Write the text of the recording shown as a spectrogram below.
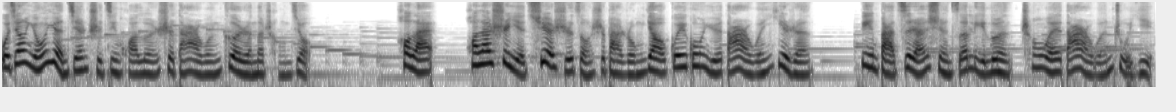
我将永远坚持进化论是达尔文个人的成就。后来，华莱士也确实总是把荣耀归功于达尔文一人，并把自然选择理论称为达尔文主义。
